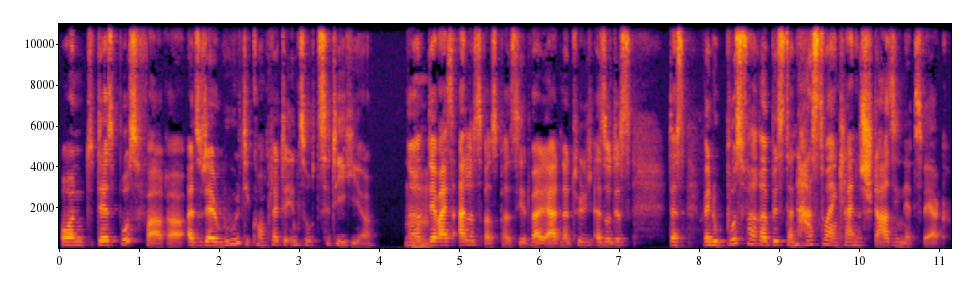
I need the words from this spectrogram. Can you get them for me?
Und der ist Busfahrer, also der ruled die komplette Inzucht City hier. Ne? Mhm. Der weiß alles, was passiert, weil er hat natürlich, also das, das, wenn du Busfahrer bist, dann hast du ein kleines Stasi-Netzwerk.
